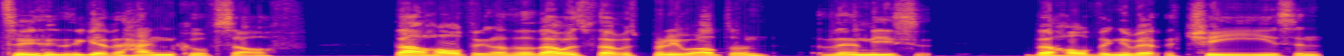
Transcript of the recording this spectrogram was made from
to, to get the handcuffs off, that whole thing, I thought that was that was pretty well done. And then he's the whole thing about the cheese, and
